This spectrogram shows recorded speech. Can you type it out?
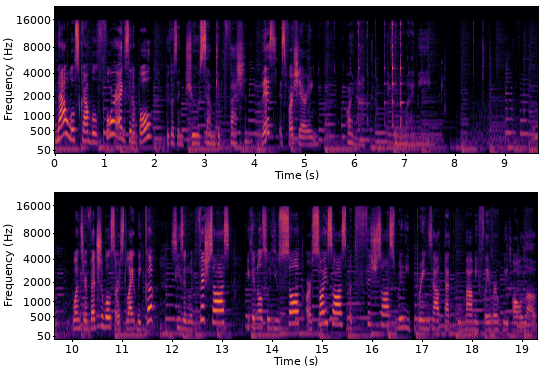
Now we'll scramble 4 eggs in a bowl because in true Samgyup fashion, this is for sharing. Or not, if you know what I mean. Once your vegetables are slightly cooked, season with fish sauce, you can also use salt or soy sauce, but fish sauce really brings out that umami flavor we all love.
